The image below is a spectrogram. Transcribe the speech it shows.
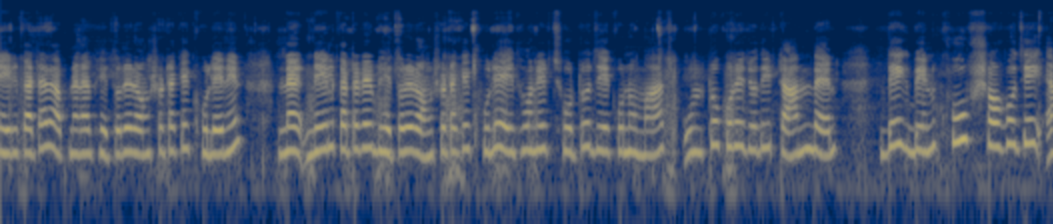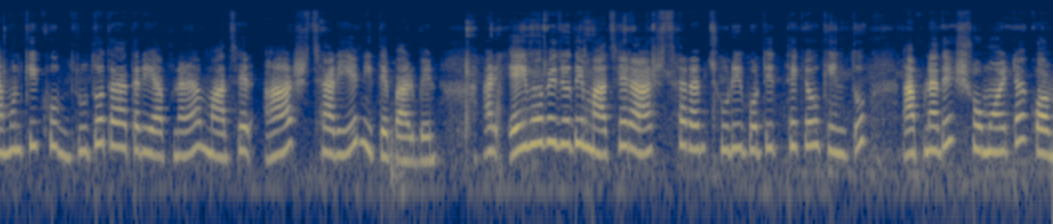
নেল কাটার আপনারা ভেতরের অংশটাকে খুলে নিন। নেল কাটারের ভেতরের অংশটাকে খুলে এই ধরনের ছোট যে কোনো মাছ উল্টো করে যদি টান দেন, দেখবেন খুব সহজেই, এমনকি খুব দ্রুত তাড়াতাড়ি আপনারা মাছের আঁশ ছাড়িয়ে ছাড়িয়ে নিতে পারবেন। আর এইভাবে যদি মাছের আঁশ ছাড়ান, ছুরি বটির থেকেও কিন্তু আপনাদের সময়টা কম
